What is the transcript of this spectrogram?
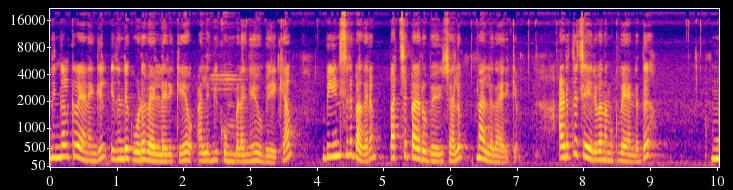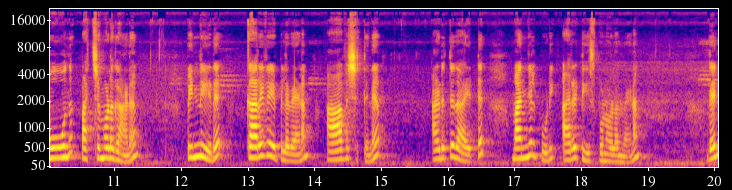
നിങ്ങൾക്ക് വേണമെങ്കിൽ ഇതിന്റെ കൂടെ വെള്ളരിക്കയോ അല്ലെങ്കിൽ കുമ്പളങ്ങയോ ഉപയോഗിക്കാം. ബീൻസിന് പകരം പച്ചപ്പയർ ഉപയോഗിച്ചാലും നല്ലതായിരിക്കും. അടുത്ത ചേരുവ നമുക്ക് വേണ്ടത് മൂന്ന് പച്ചമുളകാണ്. പിന്നീട് കറിവേപ്പില വേണം ആവശ്യത്തിന്. അടുത്തതായിട്ട് മഞ്ഞൾപ്പൊടി അര ടീസ്പൂണോളം വേണം. ദെൻ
